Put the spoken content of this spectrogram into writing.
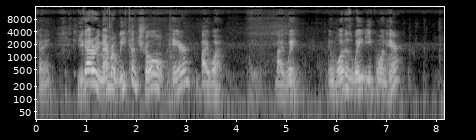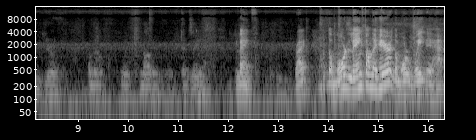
Okay? You gotta remember, we control hair by what? By weight. And what does weight equal in hair? Your amount, like, volume, density. length, right? The more length on the hair, the more weight it has,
